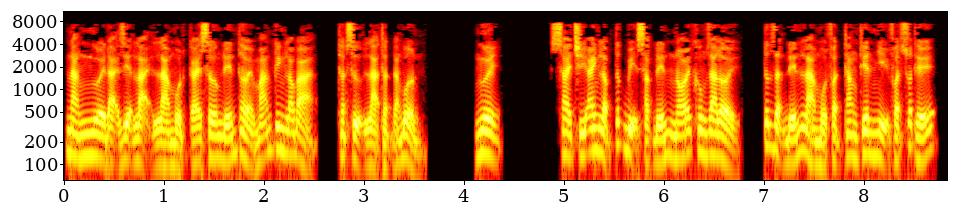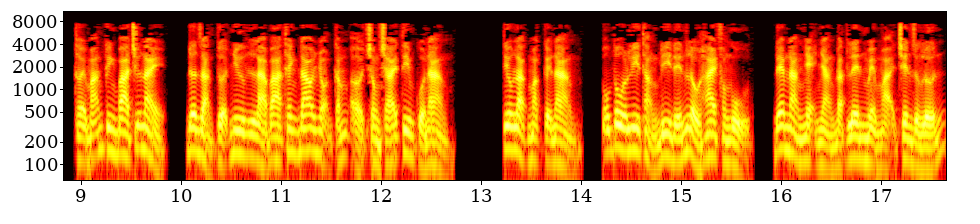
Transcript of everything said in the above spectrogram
nàng người đại diện lại là một cái sớm đến thời mãn kinh lao bà, thật sự là thật đáng buồn. Ngươi, sai trí anh lập tức bị sặc đến nói không ra lời, tức giận đến là một phật thăng thiên nhị phật xuất thế, thời mãn kinh ba chữ này đơn giản tựa như là ba thanh đao nhọn cắm ở trong trái tim của nàng. Tiêu lạc mặc kệ nàng, ô tô ly thẳng đi đến lầu hai phòng ngủ, đem nàng nhẹ nhàng đặt lên mềm mại trên giường lớn.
